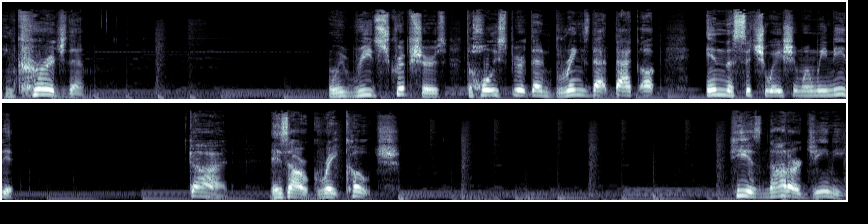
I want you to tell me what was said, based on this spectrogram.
encourage them. When we read scriptures, the Holy Spirit then brings that back up in the situation when we need it. God is our great coach. He is not our genie.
